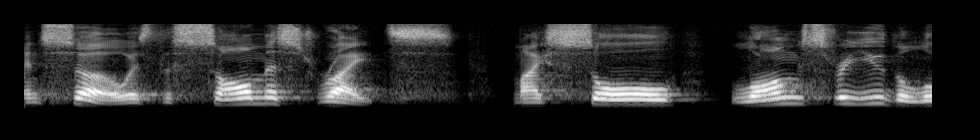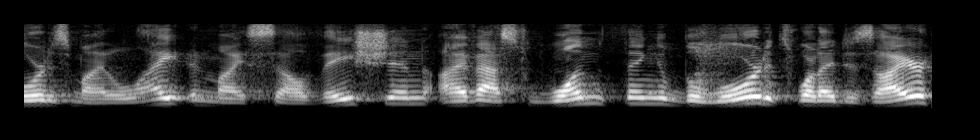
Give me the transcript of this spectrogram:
And so, as the psalmist writes, My soul longs for you. The Lord is my light and my salvation. I've asked one thing of the Lord. It's what I desire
